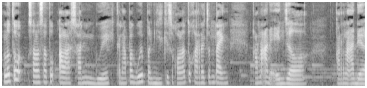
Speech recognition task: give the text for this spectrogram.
lo tuh salah satu alasan gue kenapa gue pergi ke sekolah tuh karena centeng. Karena ada Angel karena ada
